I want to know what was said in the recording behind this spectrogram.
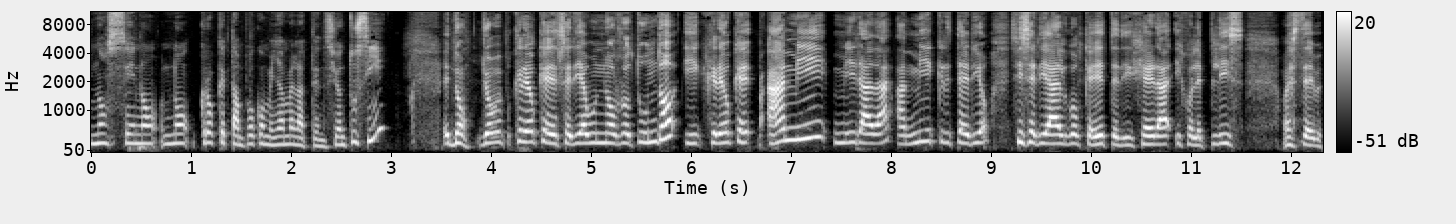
No sé, no, no, creo que tampoco me llama la atención. ¿Tú sí? Eh, no, yo creo que sería un no rotundo y creo que a mi mirada, a mi criterio, sí sería algo que te dijera, híjole, please, este.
